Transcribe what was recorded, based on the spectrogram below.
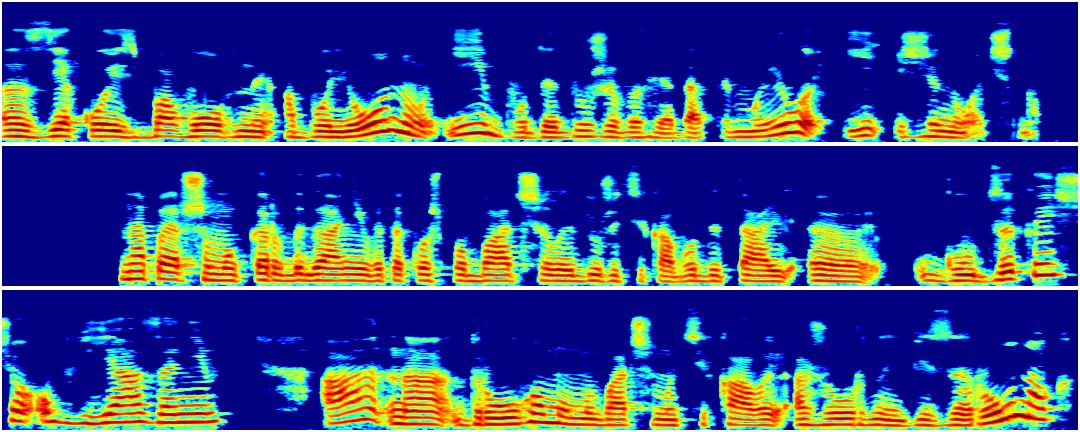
е, з якоїсь бавовни або льону, і буде дуже виглядати мило і жіночно. На першому кардигані ви також побачили дуже цікаву деталь е, гудзики, що обв'язані. А на другому ми бачимо цікавий ажурний візерунок,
